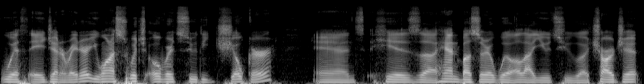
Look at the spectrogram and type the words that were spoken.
with a generator. You want to switch over to the Joker, and his uh, hand buzzer will allow you to charge it,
